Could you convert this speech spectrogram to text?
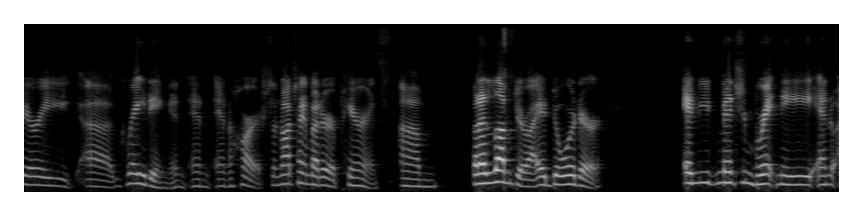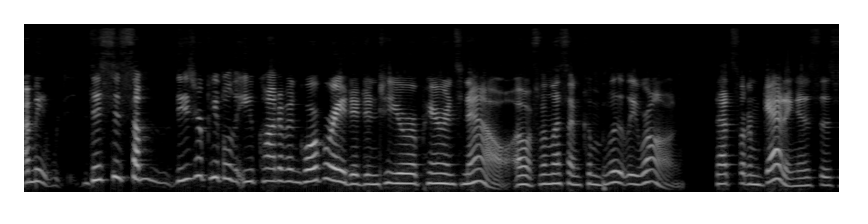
very uh, grating and, and and harsh. I'm not talking about her appearance. Um, but I loved her. I adored her and you'd mentioned Brittany, and I mean, this is some. These are people that you've kind of incorporated into your appearance now, oh, unless I'm completely wrong. That's what I'm getting. Is this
